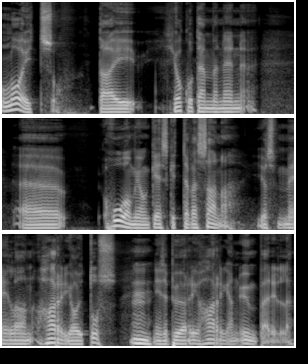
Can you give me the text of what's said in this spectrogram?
loitsu tai joku tämmöinen huomion keskittävä sana, jos meillä on harjoitus, mm. niin se pyörii harjan ympärillä.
